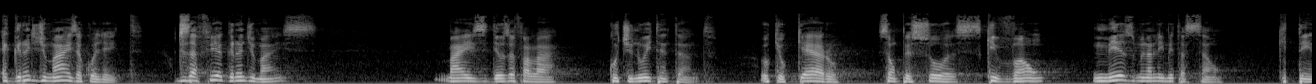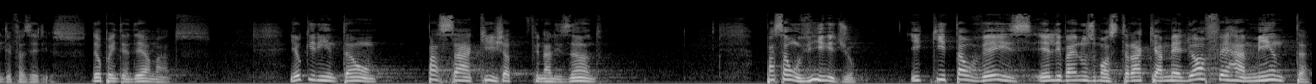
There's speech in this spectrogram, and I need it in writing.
é grande demais a colheita. O desafio é grande demais. Mas Deus vai falar: continue tentando. O que eu quero são pessoas que vão, mesmo na limitação, que tendem a fazer isso. Deu para entender, amados? E eu queria então passar aqui, já finalizando, passar um vídeo e que talvez ele vai nos mostrar que a melhor ferramenta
